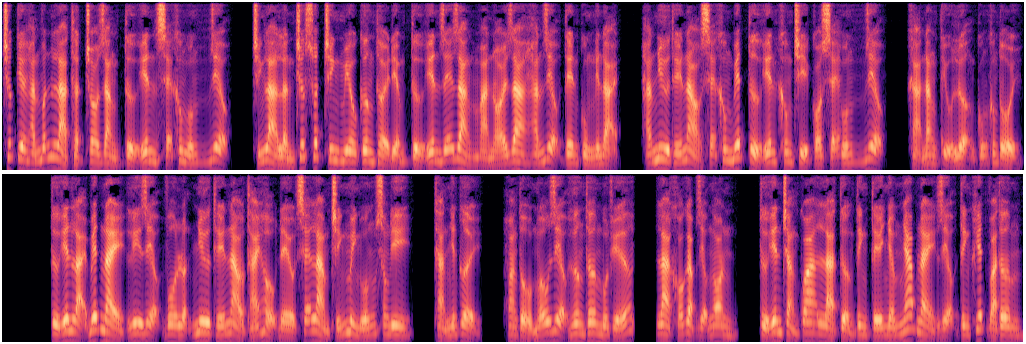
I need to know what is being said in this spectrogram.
Trước kia hắn vẫn là thật cho rằng tử yên sẽ không uống rượu, chính là lần trước xuất trinh miêu cương thời điểm tử yên dễ dàng mà nói ra hắn rượu tên cùng niên đại, hắn như thế nào sẽ không biết tử yên không chỉ có sẽ uống rượu, khả năng tiểu lượng cũng không tồi. Tử yên lại biết này ly rượu vô luận như thế nào thái hậu đều sẽ làm chính mình uống xong đi, thản nhiên cười, hoàng tổ mẫu rượu hương thơm bốn phía, là khó gặp rượu ngon, tử yên chẳng qua là tưởng tinh tế nhấm nháp này rượu tinh khiết và thơm,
